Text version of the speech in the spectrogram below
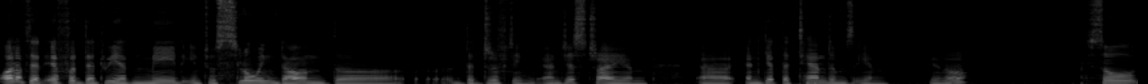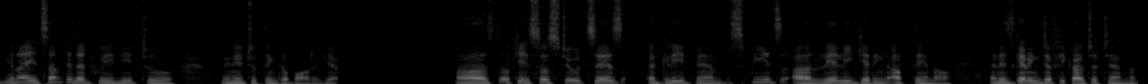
all of that effort that we had made into slowing down the the drifting and just try and uh, and get the tandems in, you know. So you know it's something that we need to we need to think about again. Uh, okay, so Stuart says, agreed, man. Speeds are really getting up there now, and it's getting difficult to tandem.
